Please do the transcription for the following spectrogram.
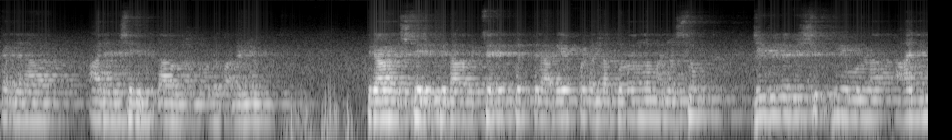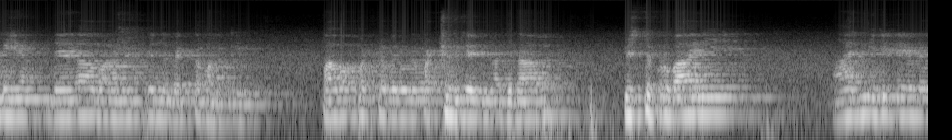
കരുതനാൾ ആലഞ്ചേരി പിതാവ് നമ്മോട് പറഞ്ഞു. പിരാളശ്ശേരി പിതാവ് ചരിത്രത്തിൽ അറിയപ്പെടുന്ന തുറന്ന മനസ്സും ജീവിത വിശുദ്ധിയുമുള്ള ആത്മീയ നേതാവാണ് എന്ന് വ്യക്തമാക്കി. പാവപ്പെട്ടവരുടെ പക്ഷം ചേരുന്ന പിതാവ് വിശുദ്ധ കുർബാനയെ ആത്മീയതയുടെ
